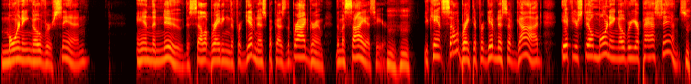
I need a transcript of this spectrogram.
mourning over sin, and the new, the celebrating the forgiveness because the bridegroom, the Messiah, is here. Mm-hmm. You can't celebrate the forgiveness of God if you're still mourning over your past sins.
